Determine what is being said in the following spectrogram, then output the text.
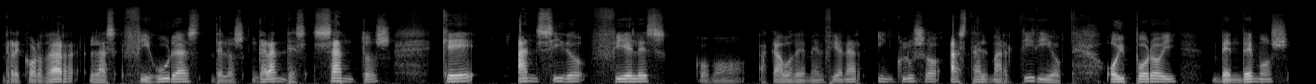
recordar las figuras de los grandes santos que han sido fieles como acabo de mencionar, incluso hasta el martirio. Hoy por hoy vendemos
